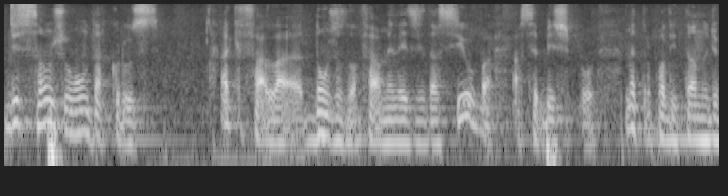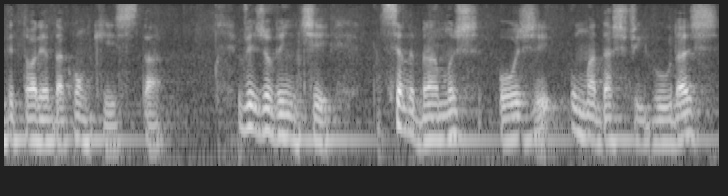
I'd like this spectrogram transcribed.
de São João da Cruz. Aqui fala Dom Josafá Menezes da Silva, arcebispo metropolitano de Vitória da Conquista. Veja, ouvinte, celebramos hoje uma das figuras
